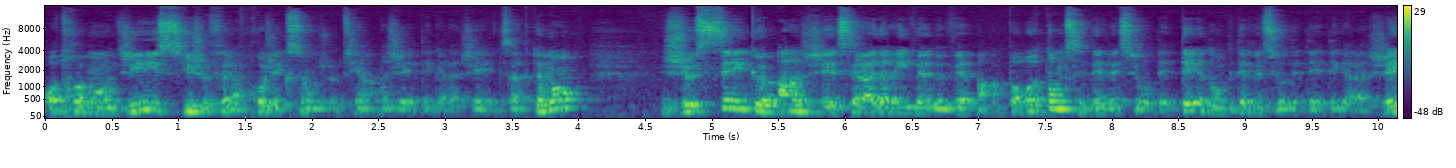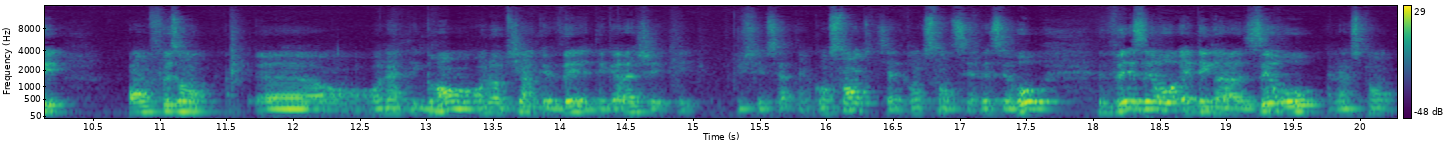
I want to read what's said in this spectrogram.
Autrement dit, si je fais la projection, j'obtiens AG est égal à G exactement. Je sais que AG c'est la dérivée de V par rapport au temps, c'est dV sur dt, donc dV sur dt est égal à G. En faisant, euh, en intégrant, on obtient que V est égal à GT plus une certaine constante, cette constante c'est V0. V0 est égal à 0 à l'instant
